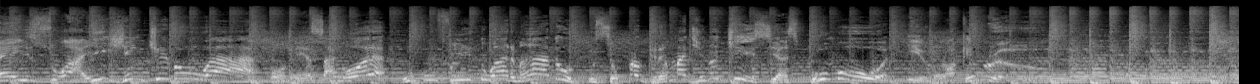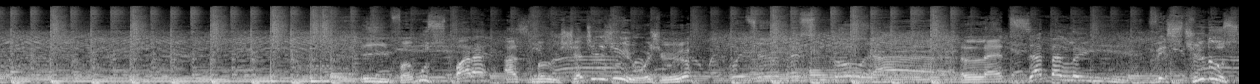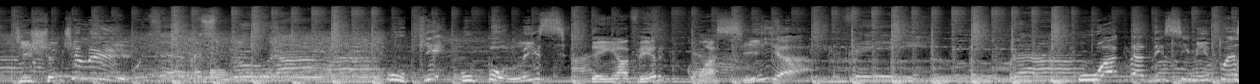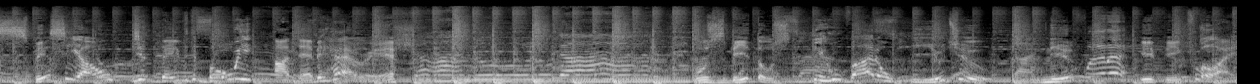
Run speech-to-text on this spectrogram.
É isso aí, gente boa! Começa agora o Conflito Armado, o seu programa de notícias, humor e rock and roll. E vamos para as manchetes de hoje. Led Zeppelin, vestidos de chantilly. O que o Police tem a ver com a CIA? O agradecimento especial de David Bowie a Debbie Harry. Os Beatles derrubaram YouTube, Nirvana e Pink Floyd.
